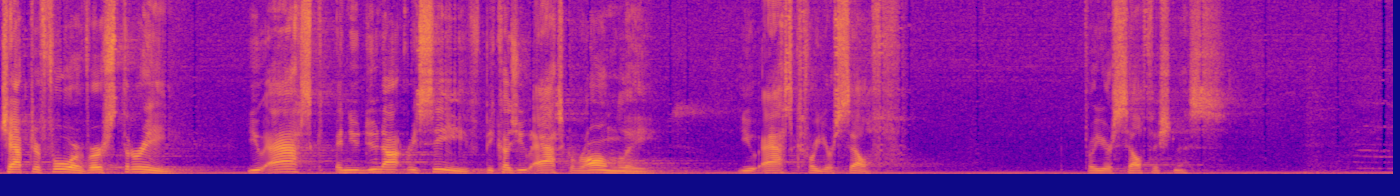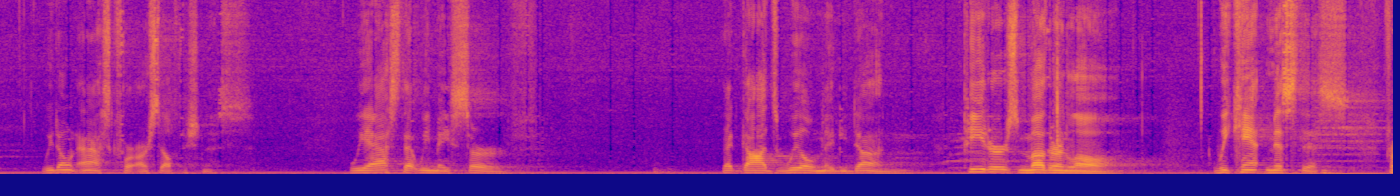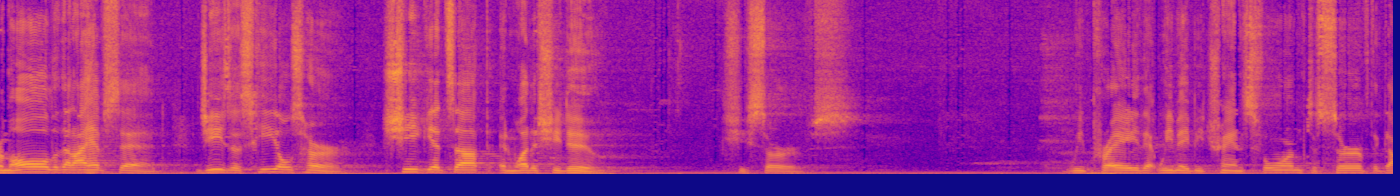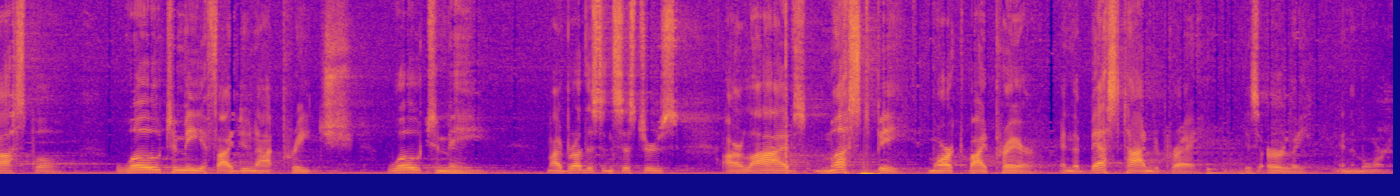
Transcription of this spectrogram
chapter 4, verse 3. You ask and you do not receive because you ask wrongly. You ask for yourself, for your selfishness. We don't ask for our selfishness. We ask that we may serve, that God's will may be done. Peter's mother in law, we can't miss this. From all that I have said, Jesus heals her. She gets up, and what does she do? She serves. We pray that we may be transformed to serve the gospel Woe to me if I do not preach. Woe to me. My brothers and sisters, our lives must be marked by prayer, and the best time to pray is early in the morning.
